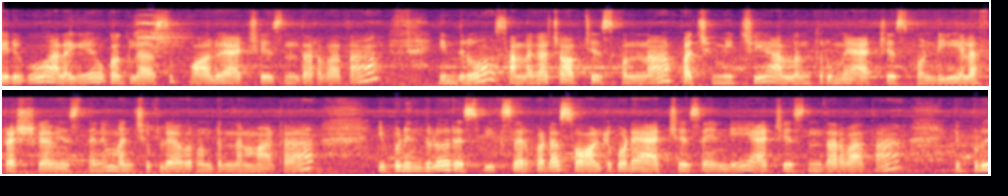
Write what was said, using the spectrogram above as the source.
పెరుగు అలాగే ఒక గ్లాసు పాలు యాడ్ చేసిన తర్వాత ఇందులో సన్నగా చాప్ చేసుకున్న పచ్చిమిర్చి అల్లం తురుము యాడ్ చేసుకోండి. ఇలా ఫ్రెష్గా వేస్తేనే మంచి ఫ్లేవర్ ఉంటుందన్నమాట. ఇప్పుడు ఇందులో రెసిపీకి సరిపడా సాల్ట్ కూడా యాడ్ చేసేయండి. యాడ్ చేసిన తర్వాత ఇప్పుడు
